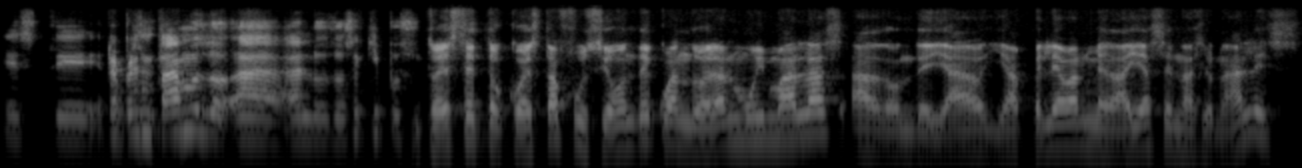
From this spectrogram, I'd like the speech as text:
Este, representábamos a, los dos equipos. Entonces te tocó esta fusión de cuando eran muy malas a donde ya, ya peleaban medallas en nacionales.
